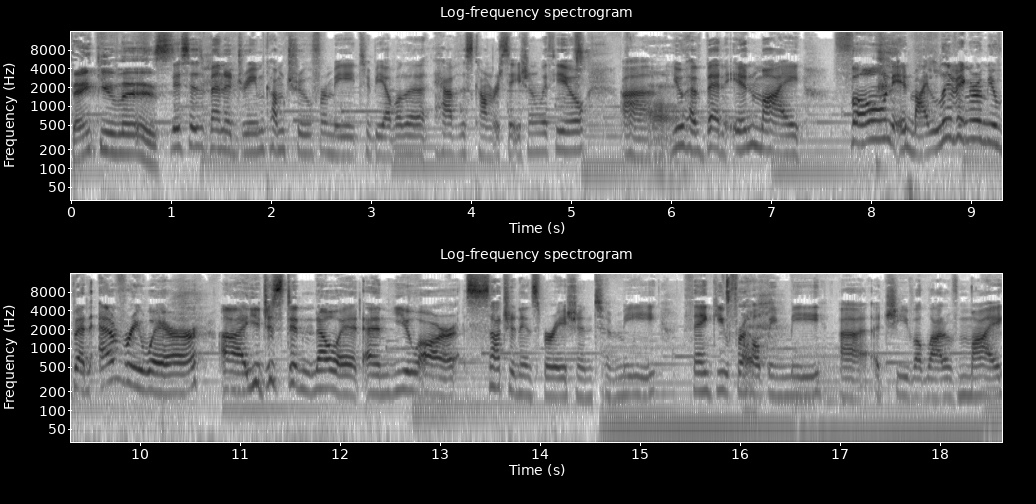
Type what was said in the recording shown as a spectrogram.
Thank you, Liz. This has been a dream come true for me to be able to have this conversation with you. Um, You have been in my phone, in my living room. You've been everywhere. Uh, you just didn't know it. And you are such an inspiration to me. Thank you for helping me uh, achieve a lot of my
